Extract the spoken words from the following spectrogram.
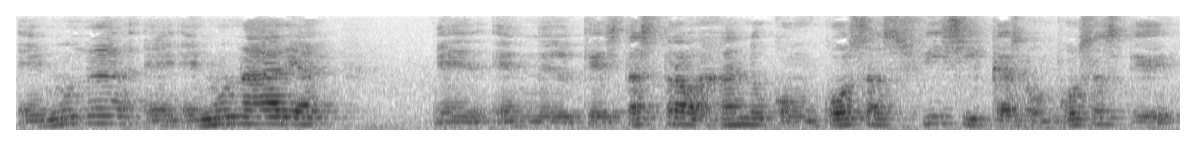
en una, en una área en, en, el que estás trabajando con cosas físicas, con cosas que,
